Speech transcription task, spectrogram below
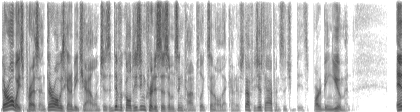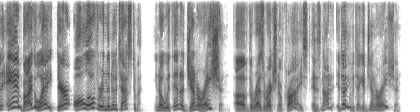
They're always present. There are always going to be challenges and difficulties and criticisms and conflicts and all that kind of stuff. It just happens. It's, it's part of being human and and by the way, they're all over in the New Testament. you know, within a generation of the resurrection of Christ, and it's not, it doesn't even take a generation,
